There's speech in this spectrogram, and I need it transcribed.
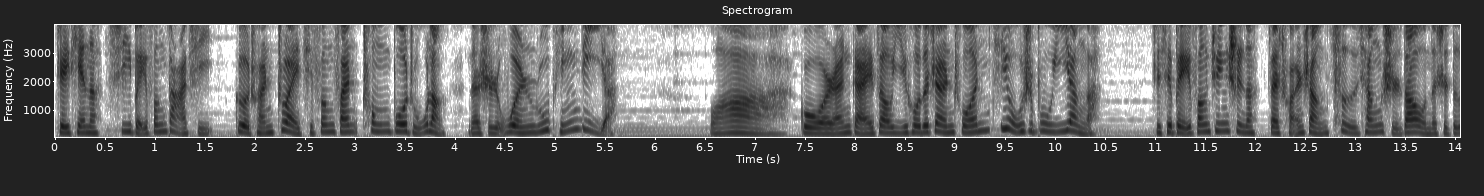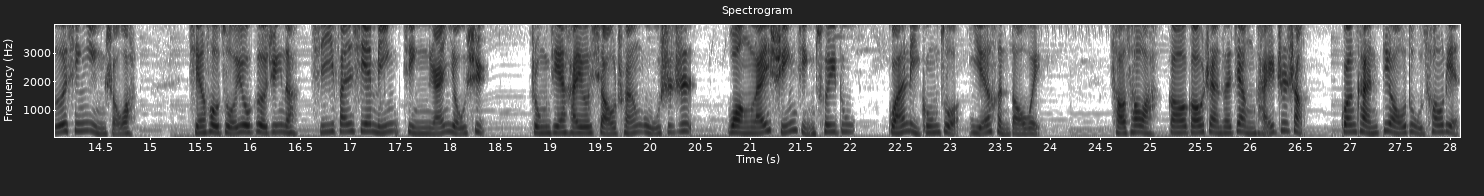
这天呢，西北风大起，各船拽起风帆，冲波逐浪，那是稳如平地呀！哇，果然改造以后的战船就是不一样啊！这些北方军士呢，在船上刺枪使刀，那是得心应手啊！前后左右各军呢，旗帆鲜明，井然有序，中间还有小船五十只，往来巡警催督，管理工作也很到位。曹操啊，高高站在将台之上，观看调度操练，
